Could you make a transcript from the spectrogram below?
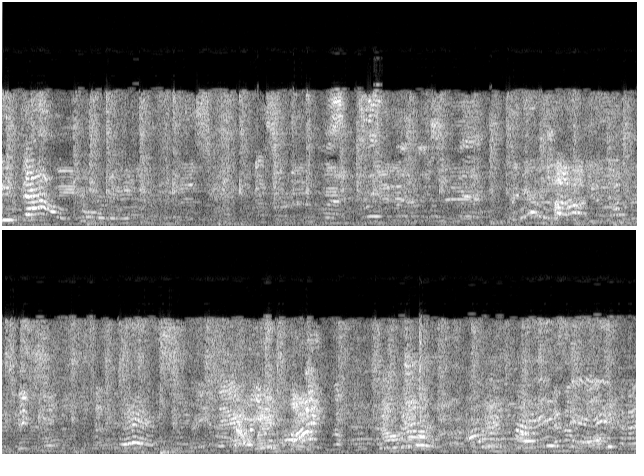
Keep out, Jordan. you. Where? Right there. Are you lying? I'm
